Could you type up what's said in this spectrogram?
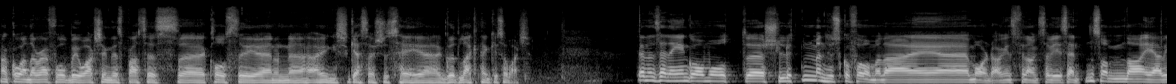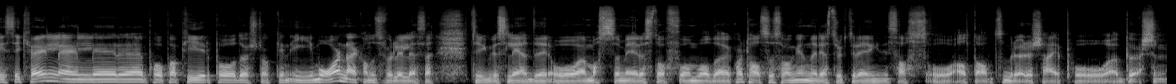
Anko van der Werff will be watching this process uh, closely, and uh, I guess I should say uh, good luck. Thank you so much. Denne sendingen går mot uh, slutten, men husk å få med deg uh, morgendagens Finansavis enten som da e-avis i kveld eller uh, på papir på dørstokken i morgen. Der kan du selvfølgelig lese Trygves leder og masse mer stoff om både kvartalssesongen, restruktureringen i SAS og alt annet som rører seg på børsen.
